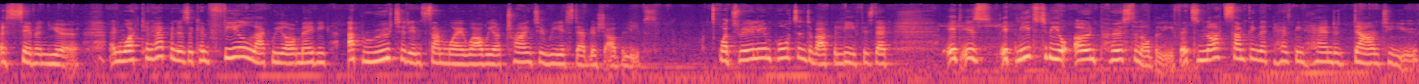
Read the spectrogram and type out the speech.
a seven year. And what can happen is it can feel like we are maybe uprooted in some way while we are trying to re-establish our beliefs. What's really important about belief is that it is it needs to be your own personal belief. It's not something that has been handed down to you.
